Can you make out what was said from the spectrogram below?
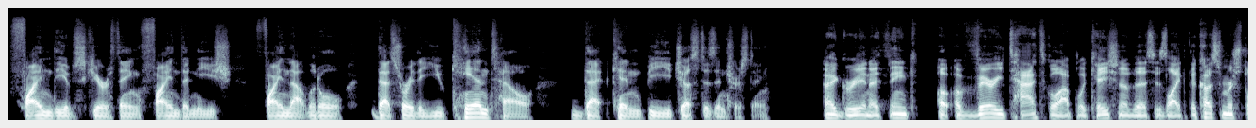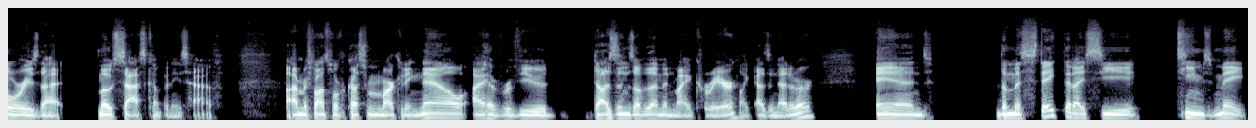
find the obscure thing, find the niche, find that little that story that you can tell that can be just as interesting. I agree. And I think a, a very tactical application of this is like the customer stories that most SaaS companies have. I'm responsible for customer marketing now. I have reviewed dozens of them in my career, like as an editor. And the mistake that I see teams make,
